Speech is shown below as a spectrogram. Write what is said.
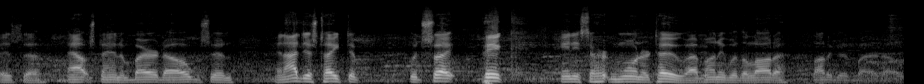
is uh, outstanding bear dogs, and and I just hate to would say pick any certain one or two. I've hunted with a lot of a lot of good bear dogs.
